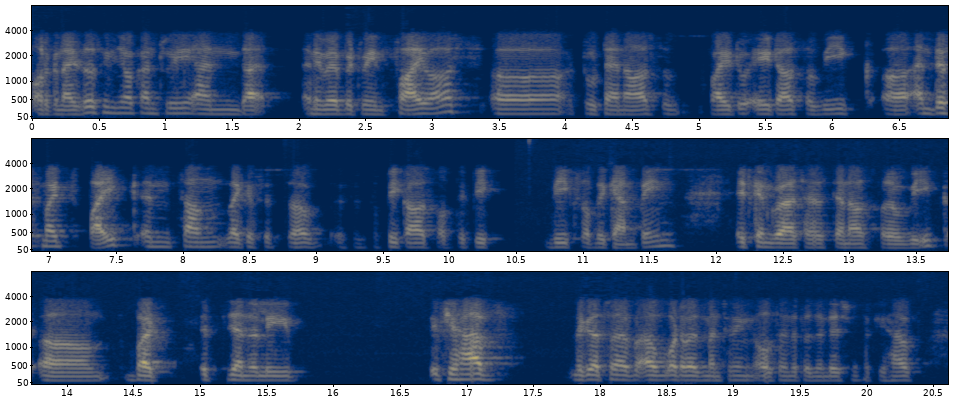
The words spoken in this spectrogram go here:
organizers in your country, and anywhere between five hours uh, to ten hours, five to eight hours a week, uh, and this might spike in some like if it's a if it's the peak hours of the peak weeks of the campaign, it can go as high as ten hours per week. Um, but it's generally if you have like that's what, I, what I was mentioning also in the presentation. If you have uh,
